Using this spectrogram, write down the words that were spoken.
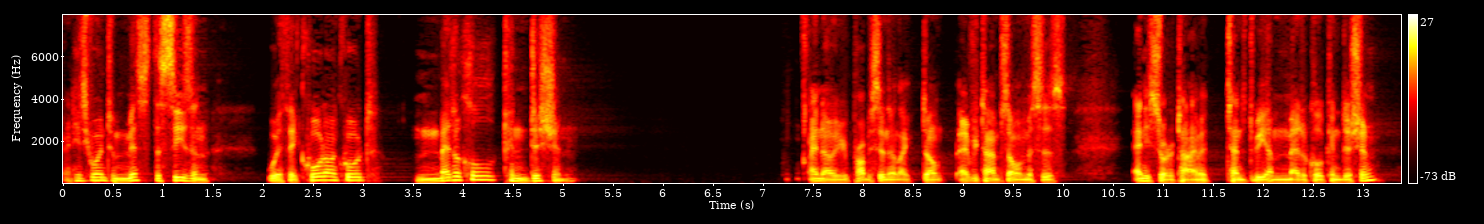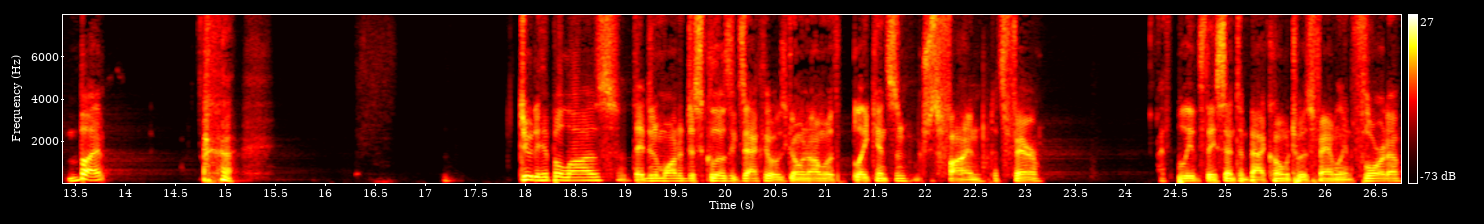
and he's going to miss the season with a quote unquote medical condition. I know you're probably sitting there like, don't, every time someone misses any sort of time, it tends to be a medical condition. But due to HIPAA laws, they didn't want to disclose exactly what was going on with Blake Hinson, which is fine. That's fair. I believe they sent him back home to his family in Florida.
